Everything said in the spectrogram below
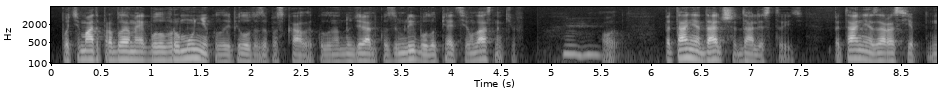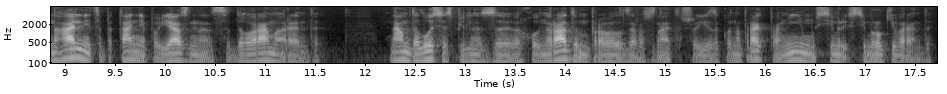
Потім мати проблеми, як було в Румунії, коли пілоти запускали, коли на одну ділянку землі було 5-7 власників. От. Питання далі, далі стоїть. Питання зараз є нагальні, це питання пов'язане з договорами оренди. Нам вдалося спільно з Верховною Радою, ми провели зараз, знаєте, що є законопроект про мінімум 7, 7 років оренди.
